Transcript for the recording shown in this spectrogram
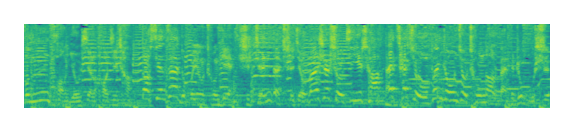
疯狂游戏了好几场，到现在都不用充电，是真的持久。完事手机一插，哎，才九分钟就充到了百分之五十，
